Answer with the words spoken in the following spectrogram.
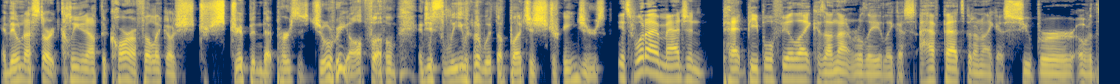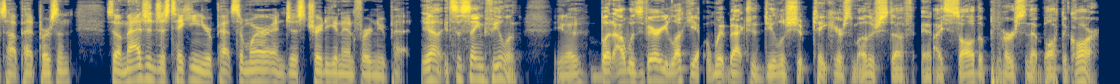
And then when I started cleaning out the car, I felt like I was stri- stripping that person's jewelry off of them and just leaving them with a bunch of strangers. It's what I imagine pet people feel like because I'm not really like a, I have pets, but I'm like a super over the top pet person. So imagine just taking your pet somewhere and just trading it in for a new pet. Yeah, it's the same feeling, you know. But I was very lucky. I went back to the dealership to take care of some other stuff, and I saw the person that bought the car.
